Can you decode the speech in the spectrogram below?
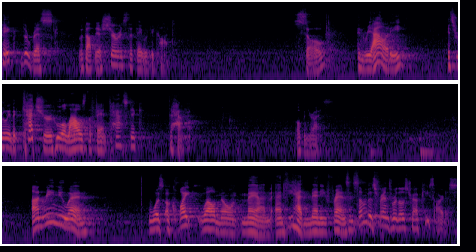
take the risk without the assurance that they would be caught? So, in reality, it's really the catcher who allows the fantastic to happen. Open your eyes. Henri Nouwen was a quite well known man, and he had many friends. And some of his friends were those trapeze artists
